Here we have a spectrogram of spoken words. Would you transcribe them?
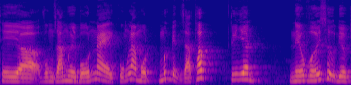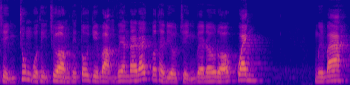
thì ờ, vùng giá 14 này cũng là một mức định giá thấp. Tuy nhiên, nếu với sự điều chỉnh chung của thị trường thì tôi kỳ vọng VN Direct có thể điều chỉnh về đâu đó quanh 13.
